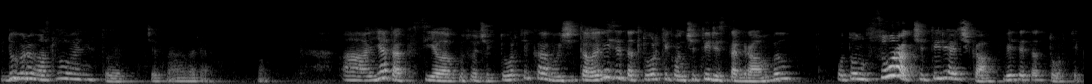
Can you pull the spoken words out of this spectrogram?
Доброго слова не стоит, честно говоря. А, я так съела кусочек тортика, высчитала весь этот тортик, он 400 грамм был. Вот он 44 очка, весь этот тортик.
